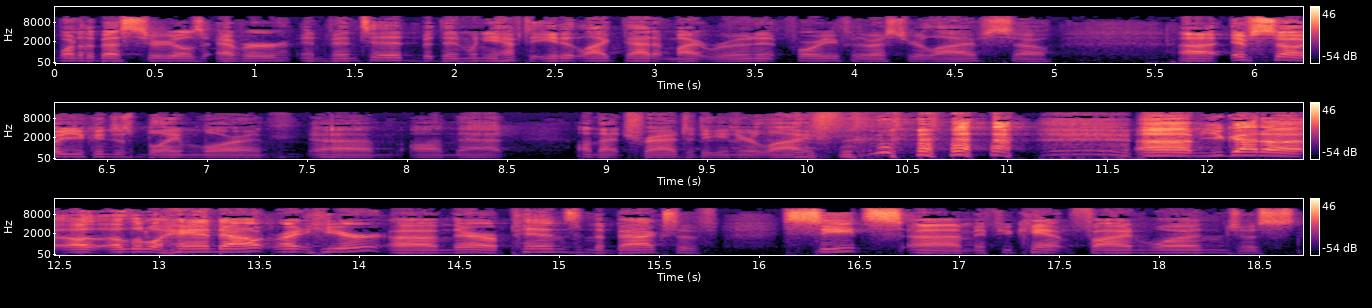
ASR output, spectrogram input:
one of the best cereals ever invented. But then when you have to eat it like that, it might ruin it for you for the rest of your life. So, uh, if so, you can just blame Lauren um, on that on that tragedy in your life. um, you got a, a, a, little handout right here. Um, there are pins in the backs of seats. Um, if you can't find one, just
